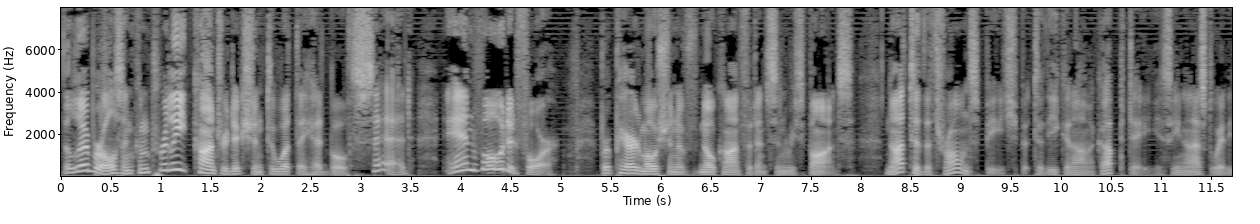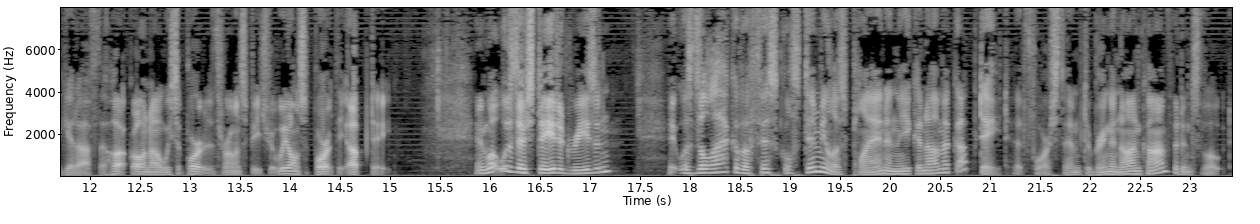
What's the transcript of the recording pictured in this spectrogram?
the liberals in complete contradiction to what they had both said and voted for prepared a motion of no confidence in response not to the throne speech, but to the economic update. You see, now that's the way to get off the hook. Oh no, we supported the throne speech, but we don't support the update. And what was their stated reason? It was the lack of a fiscal stimulus plan in the economic update that forced them to bring a non confidence vote.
